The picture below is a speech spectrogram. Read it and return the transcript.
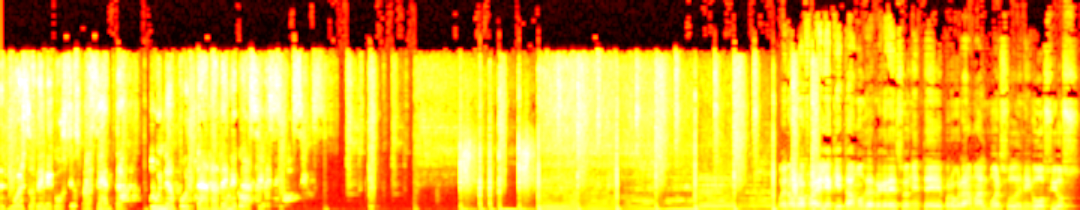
Almuerzo de Negocios presenta una portada de negocios. Bueno, Rafael, y aquí estamos de regreso en este programa Almuerzo de Negocios.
